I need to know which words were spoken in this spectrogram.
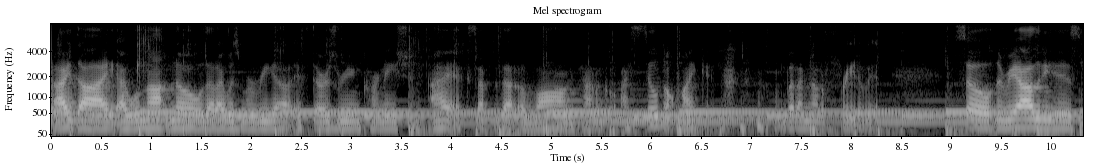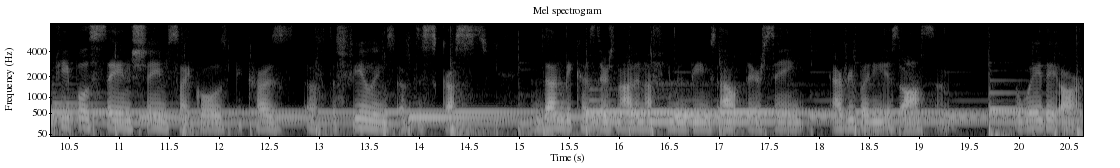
I die, I will not know that I was Maria if there's reincarnation. I accepted that a long time ago. I still don't like it, but I'm not afraid of it. So the reality is, people stay in shame cycles because of the feelings of disgust, and then because there's not enough human beings out there saying everybody is awesome the way they are.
